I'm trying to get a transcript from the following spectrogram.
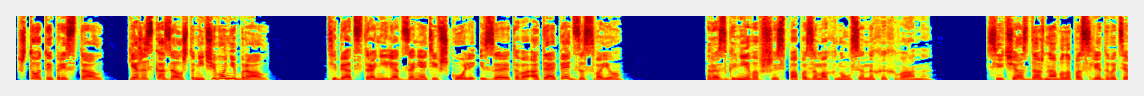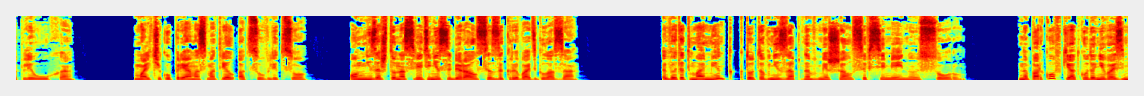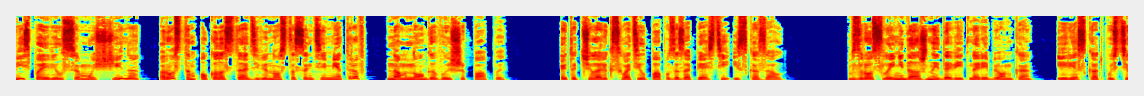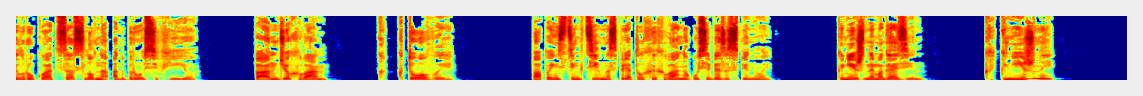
«Что ты пристал? Я же сказал, что ничего не брал!» «Тебя отстранили от занятий в школе из-за этого, а ты опять за свое!» Разгневавшись, папа замахнулся на Хэхвана. Сейчас должна была последовать оплеуха. Мальчик упрямо смотрел отцу в лицо. Он ни за что на свете не собирался закрывать глаза. В этот момент кто-то внезапно вмешался в семейную ссору. На парковке, откуда ни возьмись, появился мужчина ростом около 190 сантиметров, намного выше папы. Этот человек схватил папу за запястье и сказал, «Взрослые не должны давить на ребенка», и резко отпустил руку отца, словно отбросив ее. «Пан Джохван, «Кто вы?» Папа инстинктивно спрятал Хэхвану у себя за спиной. «Книжный магазин». К «Книжный?»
